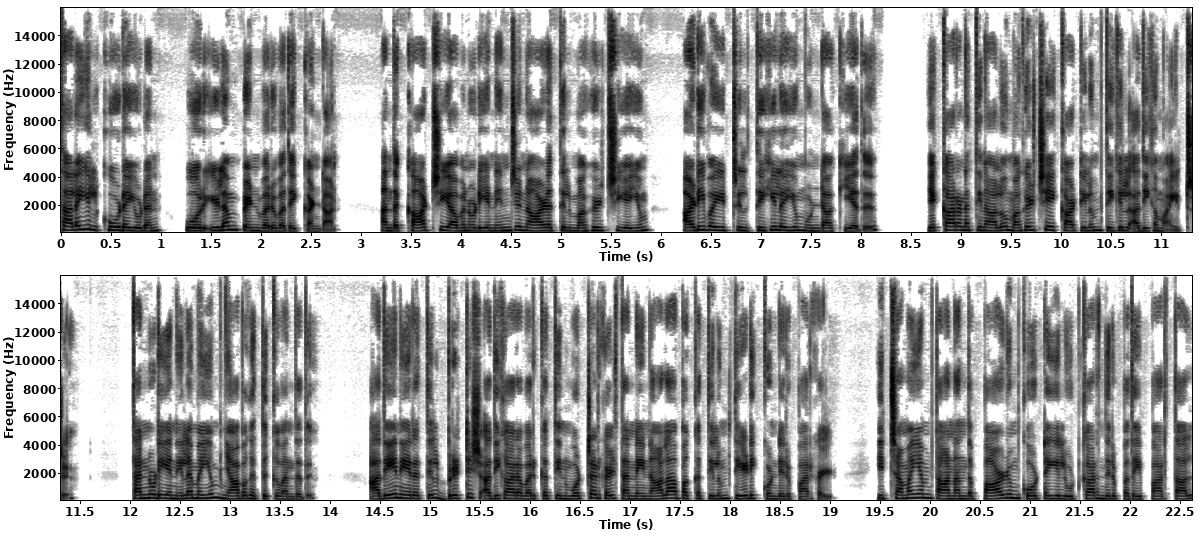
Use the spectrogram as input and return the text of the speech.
தலையில் கூடையுடன் ஓர் இளம் பெண் வருவதைக் கண்டான். அந்த காட்சி அவனுடைய நெஞ்சின் ஆழத்தில் மகிழ்ச்சியையும் அடிவயிற்றில் திகிலையும் உண்டாக்கியது. எக்காரணத்தினாலோ மகிழ்ச்சியைக் காட்டிலும் திகில் அதிகமாயிற்று. தன்னுடைய நிலைமையும் ஞாபகத்துக்கு வந்தது. அதே நேரத்தில் பிரிட்டிஷ் அதிகார வர்க்கத்தின் ஒற்றர்கள் தன்னை நாலா பக்கத்திலும் தேடிக் கொண்டிருப்பார்கள். இச்சமயம் தான் அந்த பாழும் கோட்டையில் உட்கார்ந்திருப்பதைப் பார்த்தால்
